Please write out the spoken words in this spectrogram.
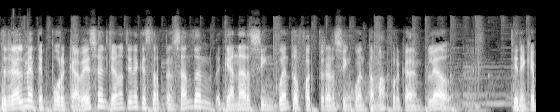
realmente por cabeza él ya no tiene que estar pensando en ganar 50 o facturar 50 más por cada empleado. Tiene que,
